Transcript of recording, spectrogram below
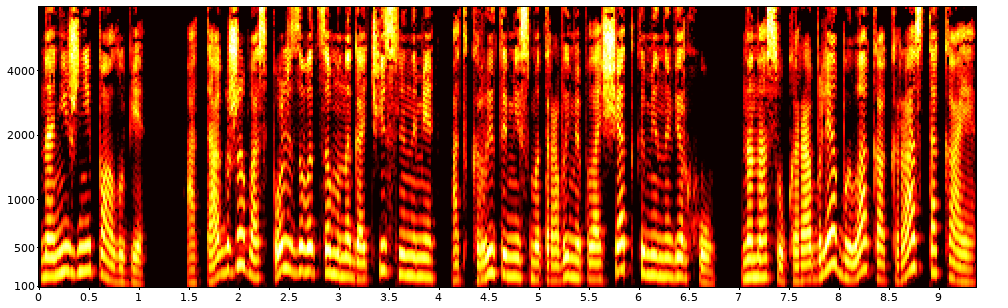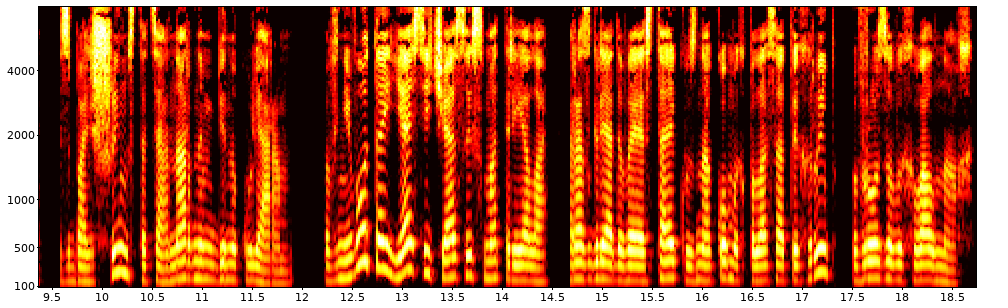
на нижней палубе, а также воспользоваться многочисленными открытыми смотровыми площадками наверху. На носу корабля была как раз такая, с большим стационарным бинокуляром. В него-то я сейчас и смотрела, разглядывая стайку знакомых полосатых рыб в розовых волнах.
